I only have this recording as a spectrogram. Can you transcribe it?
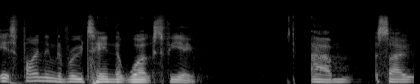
it's finding the routine that works for you. Um, so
